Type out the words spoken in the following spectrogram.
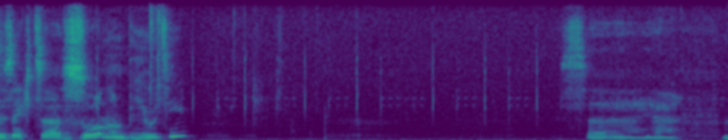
Het is echt uh, zo'n beauty. Dus uh, ja.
